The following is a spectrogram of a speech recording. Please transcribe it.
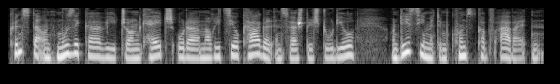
Künstler und Musiker wie John Cage oder Maurizio Kagel ins Hörspielstudio und ließ sie mit dem Kunstkopf arbeiten.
